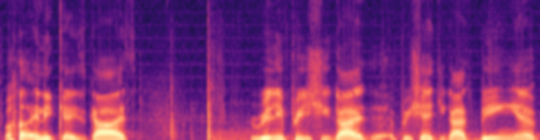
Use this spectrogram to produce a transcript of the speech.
well, any case, guys, Really appreciate you guys. Appreciate you guys being here.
